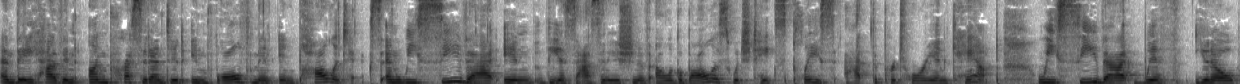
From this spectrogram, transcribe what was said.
and they have an unprecedented involvement in politics. And we see that in the assassination of Elagabalus, which takes place at the Praetorian camp. We see that with, you know,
